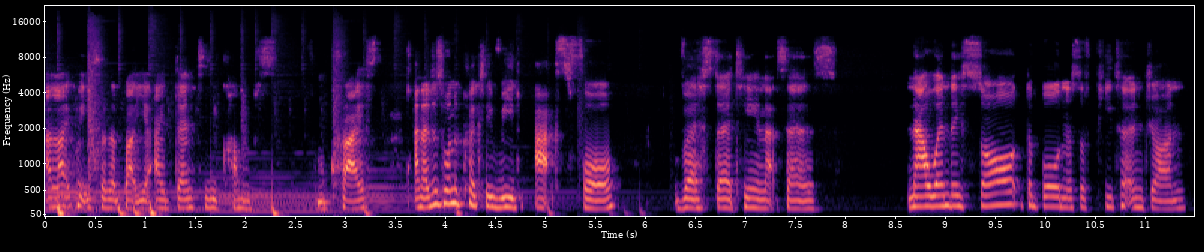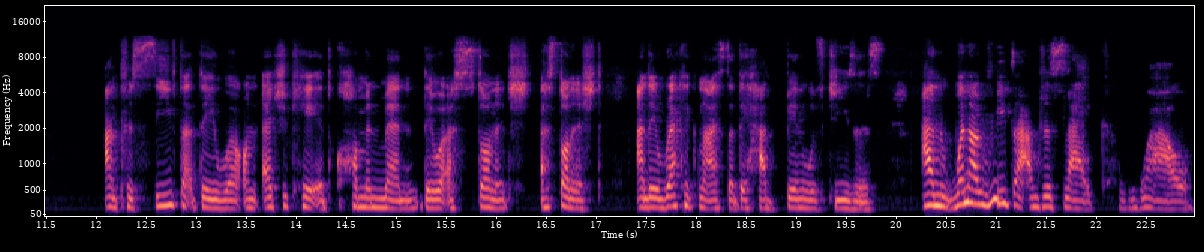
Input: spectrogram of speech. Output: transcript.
I like what you said about your identity comes from Christ and I just want to quickly read Acts 4, verse 13, that says, Now when they saw the boldness of Peter and John and perceived that they were uneducated common men, they were astonished, astonished, and they recognized that they had been with Jesus. And when I read that, I'm just like, wow.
